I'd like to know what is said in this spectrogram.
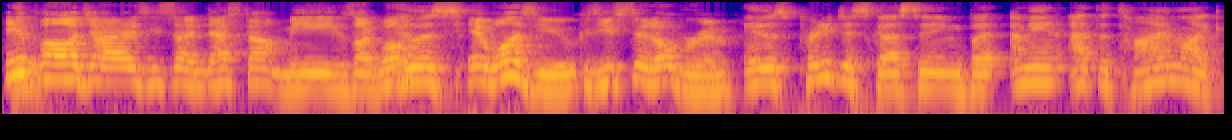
He It- apologized. He said, "That's not me." He was like, "Well, It was- it was you because you stood over him." It was pretty disgusting, but I mean, at the time, like,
